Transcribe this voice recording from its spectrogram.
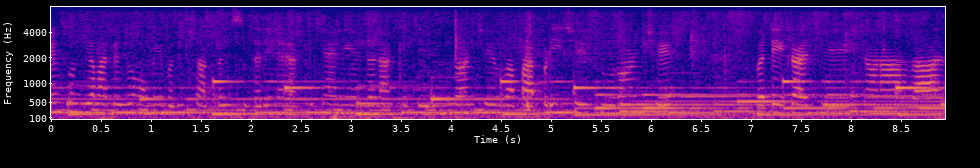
ફ્રેન્ડ્સ ઊંધિયા માટે જો મમ્મી બધું શાકભાજી સુધારીને રાખી છે, એની અંદર નાખે છે રીંગણ છે પાપડી છે, સુરણ છે, બટેકા છે, ચણા, દાળ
